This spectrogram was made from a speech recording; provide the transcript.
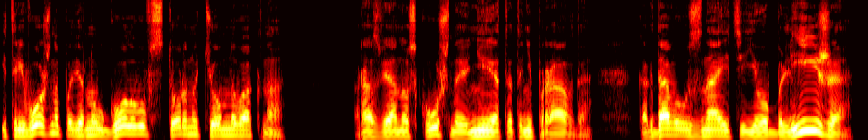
и тревожно повернул голову в сторону темного окна. «Разве оно скучное? Нет, это неправда. Когда вы узнаете его ближе,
